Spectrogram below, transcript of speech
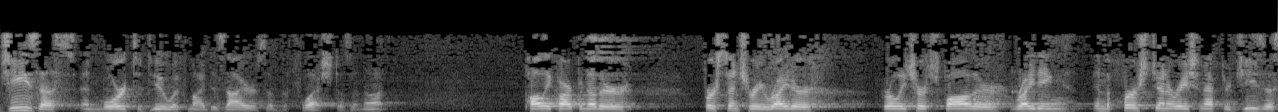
Jesus and more to do with my desires of the flesh, does it not? Polycarp, another first century writer, early church father, writing in the first generation after Jesus,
